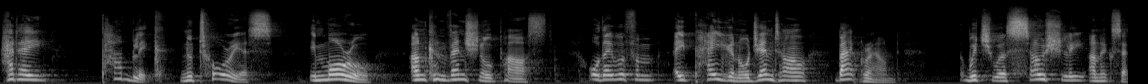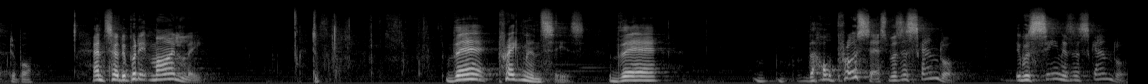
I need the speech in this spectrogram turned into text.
had a public, notorious, immoral, unconventional past, or they were from a pagan or Gentile background, which were socially unacceptable. And so, to put it mildly, their pregnancies, their, the whole process was a scandal. It was seen as a scandal.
